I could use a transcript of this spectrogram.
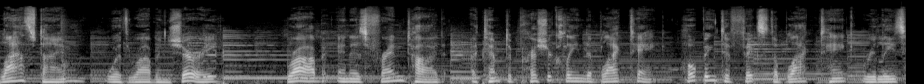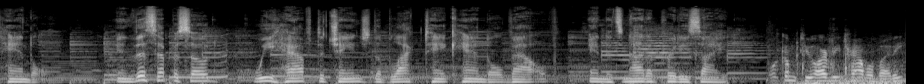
Last time, with Rob and Sherry, Rob and his friend Todd attempt to pressure clean the black tank, hoping to fix the black tank release handle. In this episode, we have to change the black tank handle valve, and it's not a pretty sight. Welcome to RV Travel Buddy.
